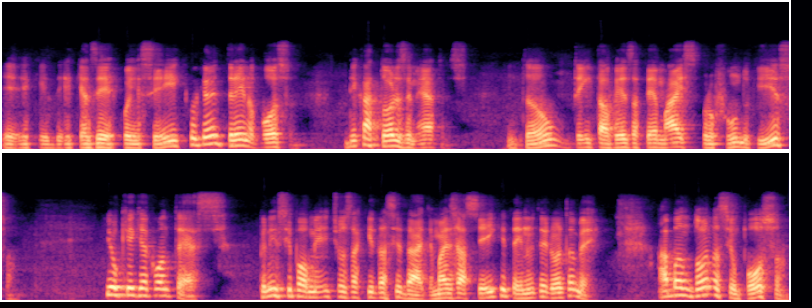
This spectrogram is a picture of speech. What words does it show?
de, de, quer dizer, conhecer porque eu entrei no poço de 14 metros. Então, tem talvez até mais profundo que isso. E o que que acontece? Principalmente os aqui da cidade, mas já sei que tem no interior também. Abandona-se um poço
